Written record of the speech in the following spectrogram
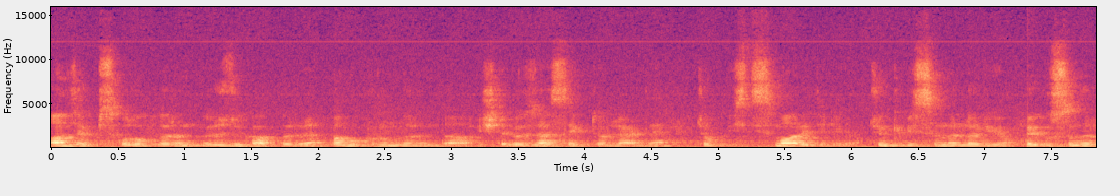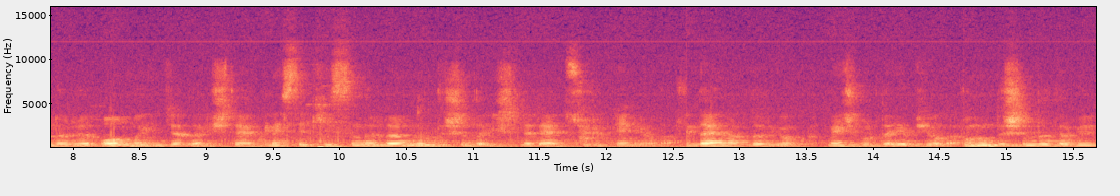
Ancak psikologların özlük hakları kamu kurumlarında, işte özel sektörlerde çok istismar ediliyor. Çünkü bir sınırları yok. Ve bu sınırları olmayınca da işte mesleki sınırlarının dışında işlere sürükleniyorlar. Dayanakları yok. Mecbur da yapıyorlar. Bunun dışında tabii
